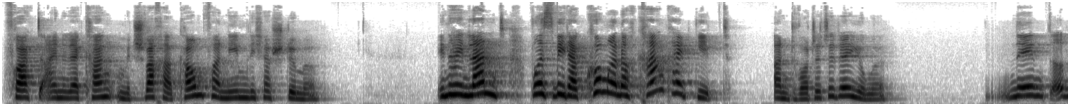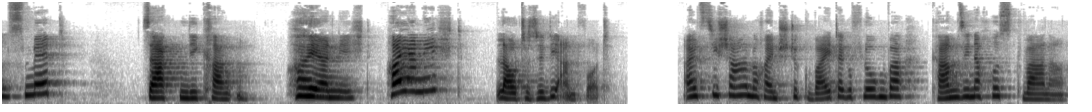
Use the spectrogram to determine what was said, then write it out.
fragte eine der Kranken mit schwacher, kaum vernehmlicher Stimme. In ein Land, wo es weder Kummer noch Krankheit gibt, antwortete der Junge. Nehmt uns mit, sagten die Kranken. Heuer nicht, heuer nicht, lautete die Antwort. Als die Schar noch ein Stück weiter geflogen war, kamen sie nach Husqvarna.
